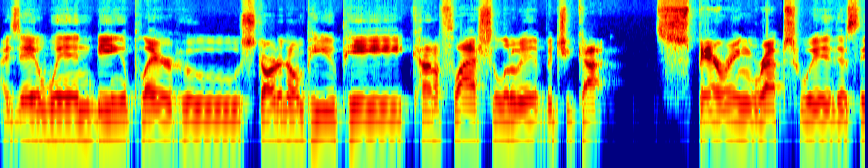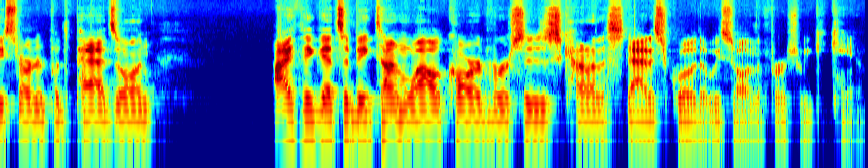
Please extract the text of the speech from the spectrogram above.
Isaiah Wynn being a player who started on PUP, kind of flashed a little bit, but you got sparing reps with as they started to put the pads on. I think that's a big time wild card versus kind of the status quo that we saw in the first week of camp.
